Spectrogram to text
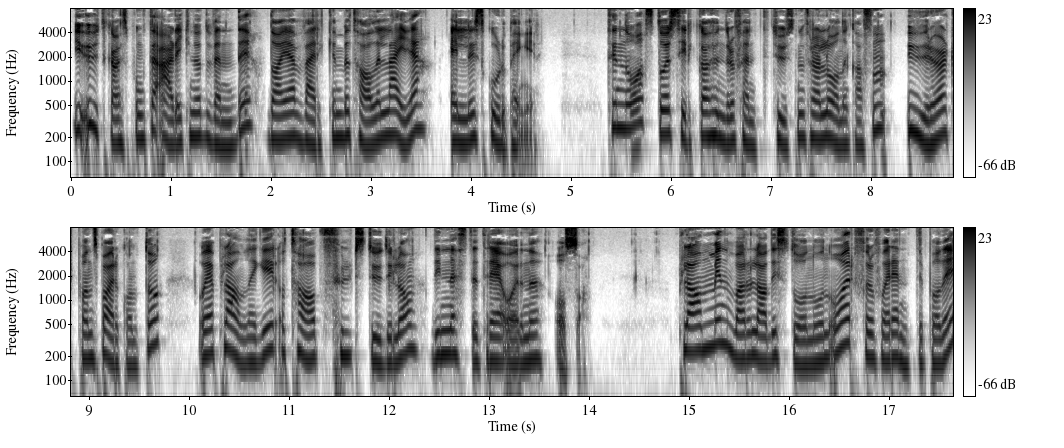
I utgangspunktet er det ikke nødvendig, da jeg verken betaler leie eller skolepenger. Til nå står ca. 150 000 fra Lånekassen urørt på en sparekonto, og jeg planlegger å ta opp fullt studielån de neste tre årene også. Planen min var å la de stå noen år for å få renter på de,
